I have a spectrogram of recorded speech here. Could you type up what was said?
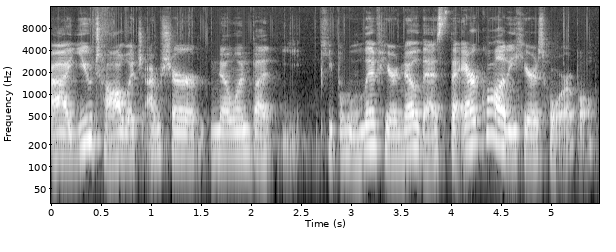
uh, Utah, which I'm sure no one but people who live here know this, the air quality here is horrible.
